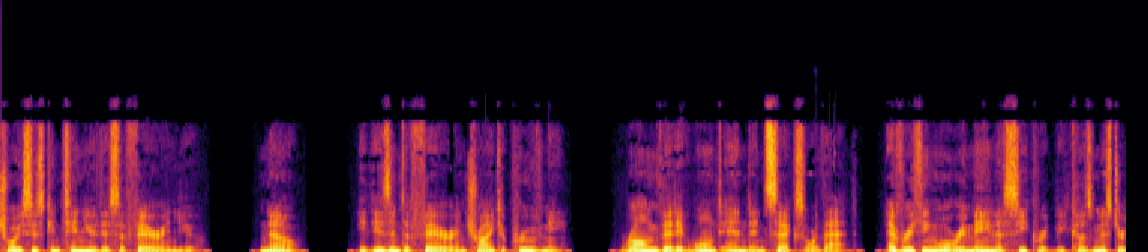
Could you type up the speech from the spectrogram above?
Choices continue this affair in you. No. It isn't a fair and try to prove me wrong that it won't end in sex or that everything will remain a secret because Mr.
